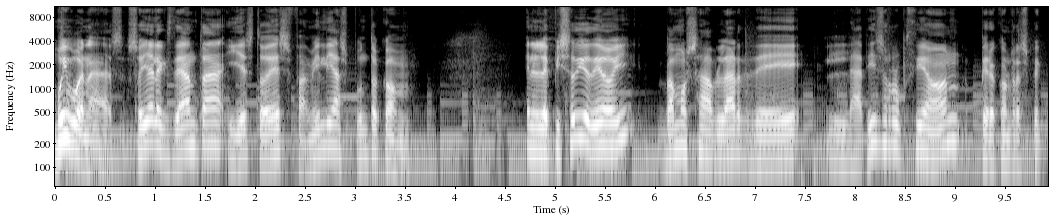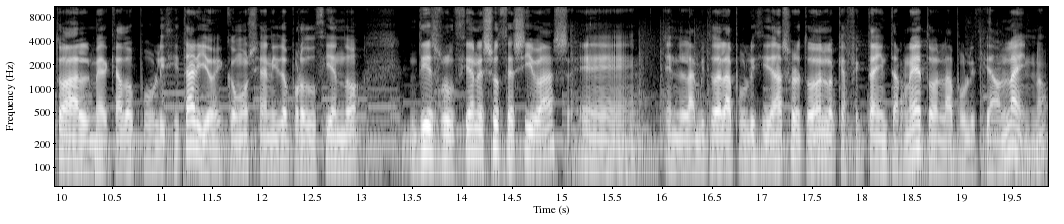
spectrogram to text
Muy buenas, soy Alex de Anta y esto es Familias.com. En el episodio de hoy vamos a hablar de la disrupción, pero con respecto al mercado publicitario y cómo se han ido produciendo disrupciones sucesivas eh, en el ámbito de la publicidad, sobre todo en lo que afecta a Internet o en la publicidad online, ¿no?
